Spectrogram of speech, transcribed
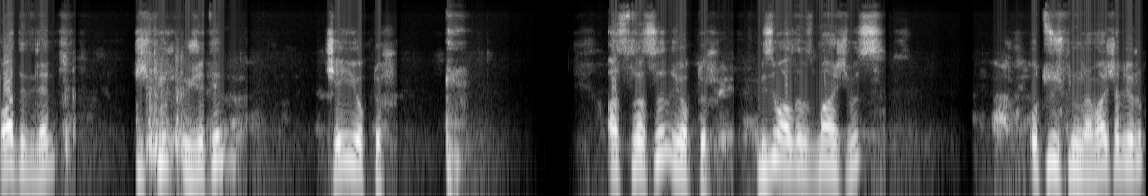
vaat edilen hiçbir ücretin şeyi yoktur. Aslası yoktur. Bizim aldığımız maaşımız 33 bin lira maaş alıyorum.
